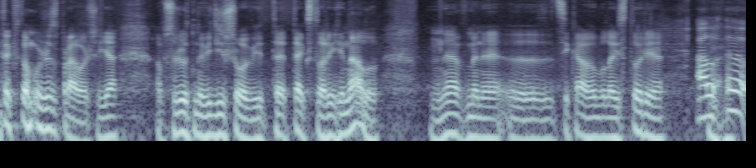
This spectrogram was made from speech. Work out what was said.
Так в тому ж справа, що я абсолютно відійшов від те- тексту оригіналу. Не, в мене е, цікава була історія. Але е,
